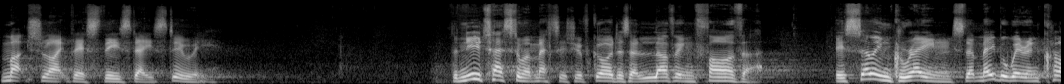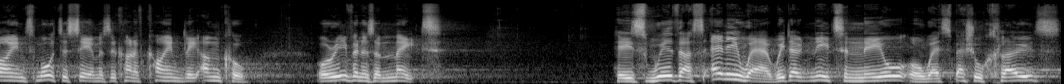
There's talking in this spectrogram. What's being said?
much like this these days, do we? The New Testament message of God as a loving father is so ingrained that maybe we're inclined more to see him as a kind of kindly uncle or even as a mate. He's with us anywhere. We don't need to kneel or wear special clothes.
